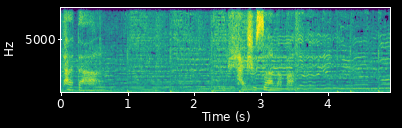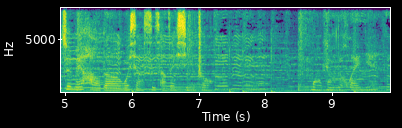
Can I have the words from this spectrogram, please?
他答。还是算了吧。最美好的，我想私藏在心中，默默的怀念。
